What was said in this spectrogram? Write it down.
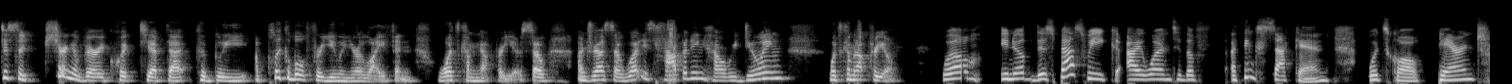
just a, sharing a very quick tip that could be applicable for you in your life and what's coming up for you. So, Andresa, what is happening? How are we doing? What's coming up for you? Well, you know, this past week I went to the, I think, second, what's called parent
